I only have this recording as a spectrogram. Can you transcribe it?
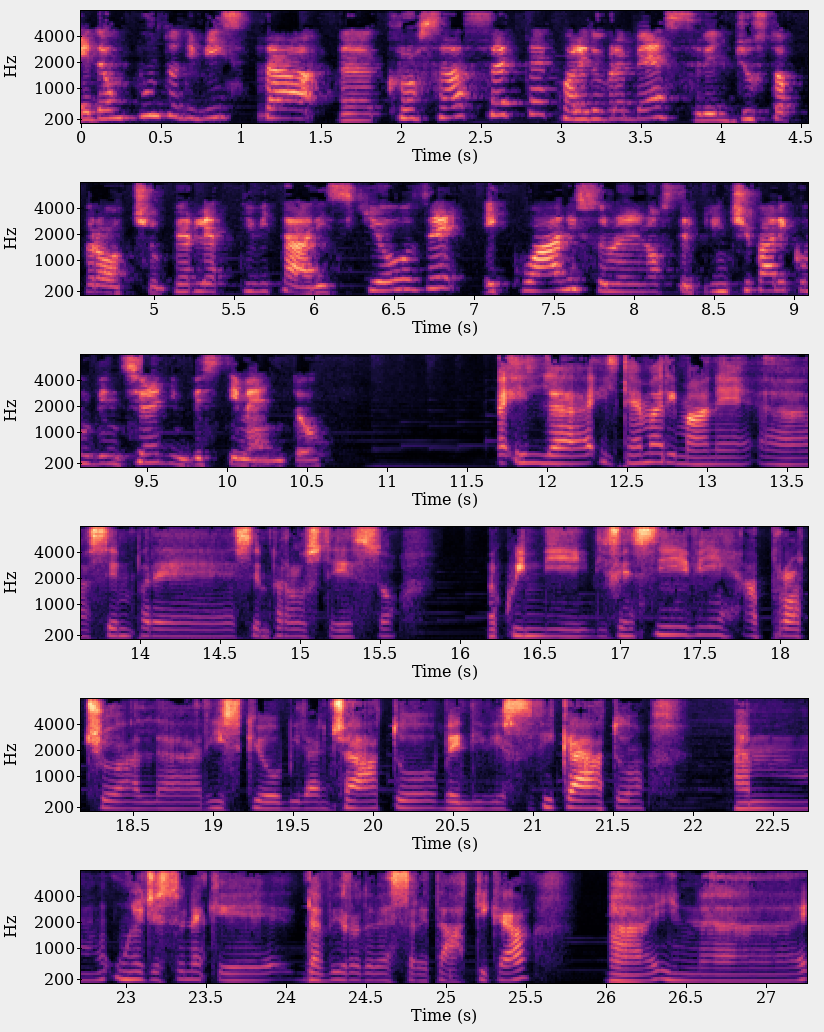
E da un punto di vista eh, cross asset, quale dovrebbe essere il giusto approccio per le attività rischiose e quali sono le nostre principali convenzioni di investimento? Il, il tema rimane uh, sempre, sempre, lo stesso, quindi difensivi, approccio al rischio bilanciato, ben diversificato, um, una gestione che davvero deve essere tattica, in, eh,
